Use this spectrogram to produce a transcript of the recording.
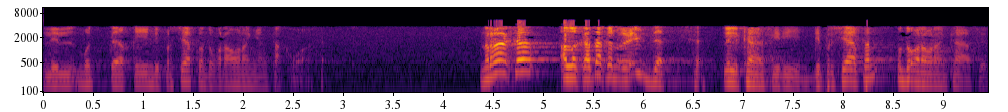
lil muttaqin dipersiapkan untuk orang-orang yang takwa. Neraka Allah katakan uiddat lil kafirin, dipersiapkan untuk orang-orang kafir.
